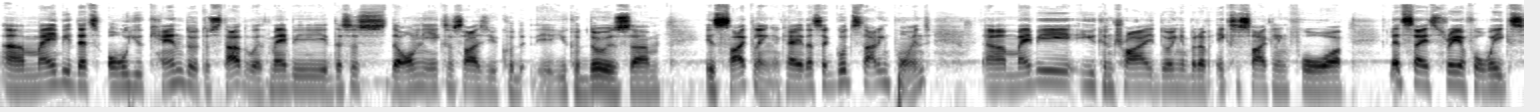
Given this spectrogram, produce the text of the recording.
uh, maybe that's all you can do to start with. Maybe this is the only exercise you could you could do is um, is cycling. Okay, that's a good starting point. Uh, maybe you can try doing a bit of exercising for, let's say, three or four weeks.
